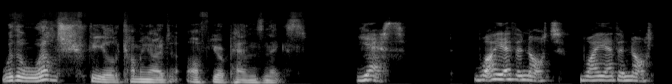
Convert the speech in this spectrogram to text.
with a Welsh feel coming out of your pens next? Yes. Why ever not? Why ever not?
